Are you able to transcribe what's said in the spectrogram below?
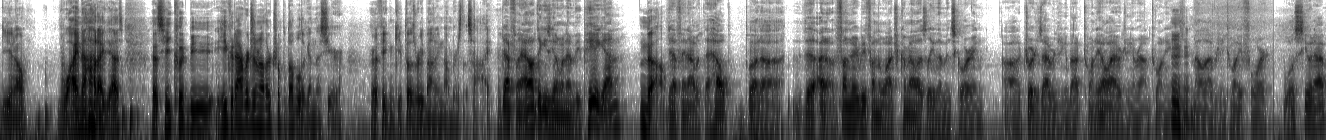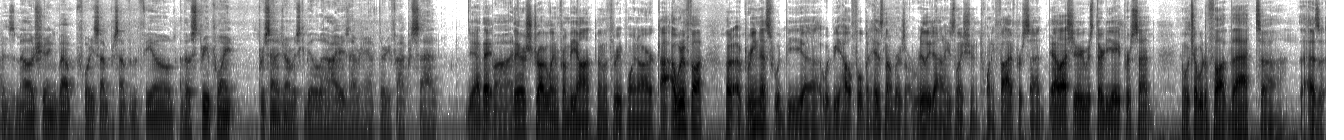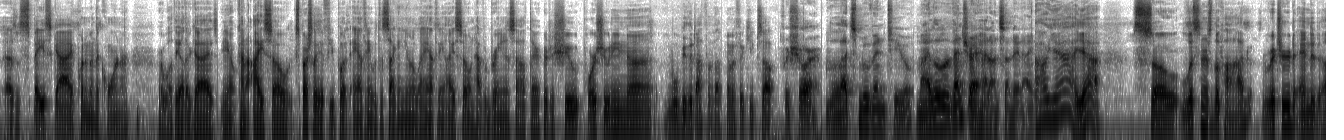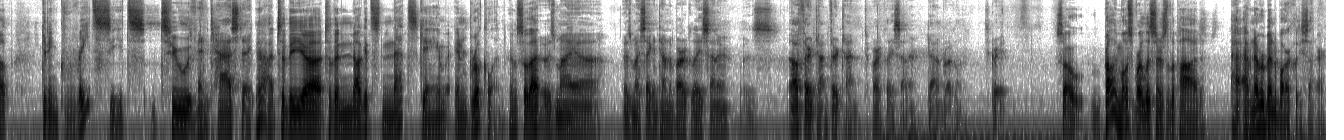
you know, why not, I guess? Because he could be, he could average another triple double again this year. Or if he can keep those rebounding numbers this high. Definitely. I don't think he's gonna win MVP again. No. Definitely not with the help, but uh, the I don't know. The Thunder would be fun to watch. Carmelo's leading them in scoring. Uh, George is averaging about twenty. All averaging around 20 Melo averaging twenty four. We'll see what happens. Melo shooting about forty seven percent from the field. Those three point percentage numbers could be a little bit higher. He's averaging at thirty five percent. Yeah, they But- they are struggling from beyond from the three point arc. I, I would have thought that Abrines would be uh, would be helpful, but his numbers are really down. He's only shooting twenty five percent. Yeah, last year he was thirty eight percent, which I would have thought that uh, as a, as a space guy, put him in the corner. Or what the other guys, you know, kind of ISO, especially if you put Anthony with the second unit, let Anthony ISO and have a Abrines out there to shoot. Poor shooting uh, will be the death of them And if it keeps up. For sure. Let's move into my little adventure I had on Sunday night. Oh yeah, yeah. So listeners of the pod, Richard ended up getting great seats to Fantastic. yeah to the uh, to the Nuggets Nets game in Brooklyn, and so that It was my uh, it was my second time to Barclays Center. It was oh third time, third time to Barclays Center down in Brooklyn. It's great. so probably most of our listeners of the pod ha- have never been to Barclays Center.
